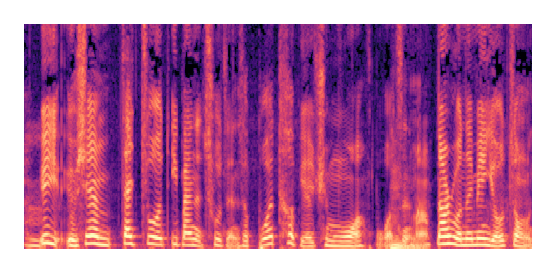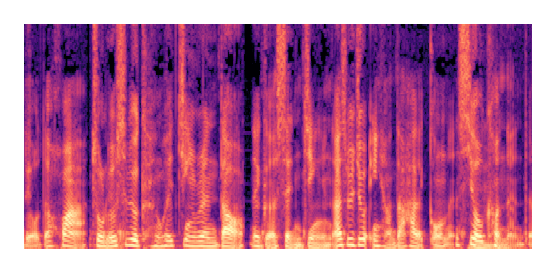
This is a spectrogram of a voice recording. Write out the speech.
因为有些人在做一般的触诊的时候，不会特别去摸脖子嘛。那如果那边有肿瘤的话，肿瘤是不是有可能会浸润到那个神经？那是不是就会影响到它的功能？是有可能的。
